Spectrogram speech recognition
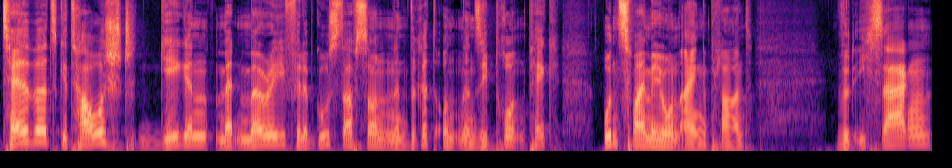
Talbot getauscht gegen Matt Murray, Philipp Gustafsson, einen Dritt- und einen Siebtrunden-Pick und zwei Millionen eingeplant. Würde ich sagen,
